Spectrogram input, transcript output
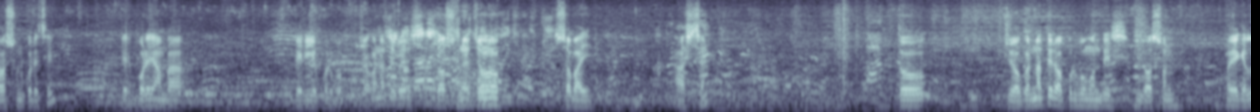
দর্শন করেছি। এরপরে আমরা বেরিয়ে পড়ব। জগন্নাথ দেবের দর্শনের জন্য সবাই আসছেন। তো জগন্নাথের অপূর্ব মন্দির দর্শন হয়ে গেল।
